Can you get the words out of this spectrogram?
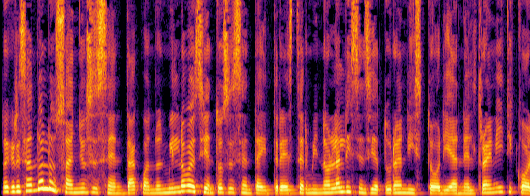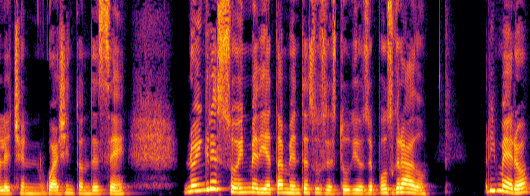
Regresando a los años 60, cuando en 1963 terminó la licenciatura en Historia en el Trinity College en Washington, D.C., no ingresó inmediatamente a sus estudios de posgrado. Primero,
